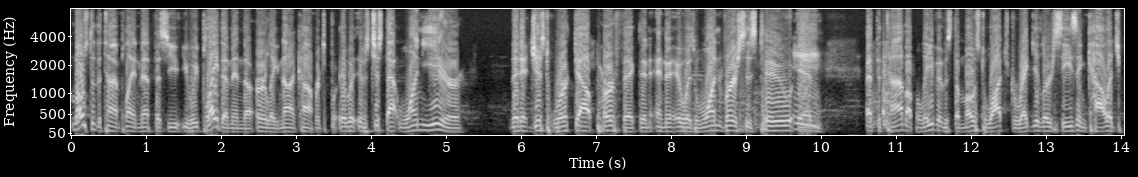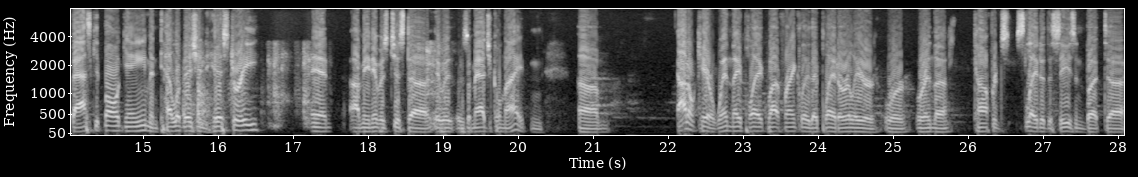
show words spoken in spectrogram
most of the time playing Memphis, you, you we played them in the early non-conference. It it was just that one year that it just worked out perfect, and and it was one versus two, and at the time, I believe it was the most watched regular season college basketball game in television history, and I mean, it was just uh, it was it was a magical night, and um, I don't care when they play. Quite frankly, they played earlier or or in the conference slate of the season, but uh,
